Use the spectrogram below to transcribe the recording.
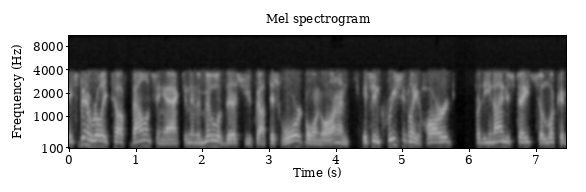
It's been a really tough balancing act. And in the middle of this, you've got this war going on, and it's increasingly hard for the United States to look at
